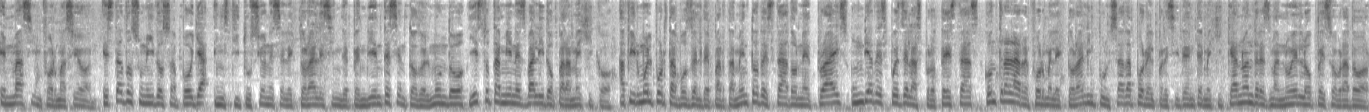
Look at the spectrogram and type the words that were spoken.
En más información, Estados Unidos apoya instituciones electorales independientes en todo el mundo y esto también es válido para México, afirmó el portavoz del Departamento de Estado Ned Price un día después de las protestas contra la reforma electoral impulsada por el presidente mexicano Andrés Manuel López Obrador.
